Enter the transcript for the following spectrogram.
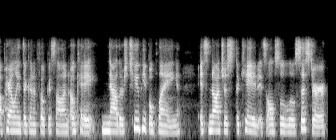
apparently they're gonna focus on okay, now there's two people playing it's not just the kid it's also the little sister.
